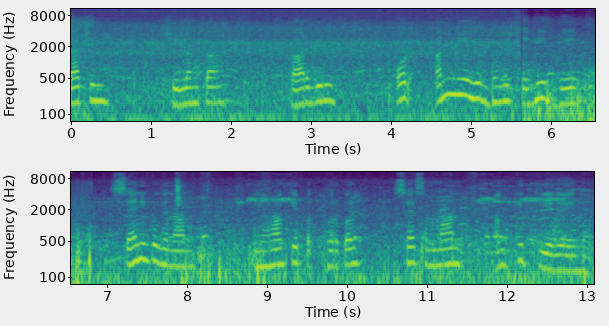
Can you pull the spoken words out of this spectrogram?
सियाचिन श्रीलंका, कारगिल और अन्य युद्धों में शहीद हुए सैनिकों के नाम यहाँ के पत्थर पर सम्मान अंकित किए गए हैं।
